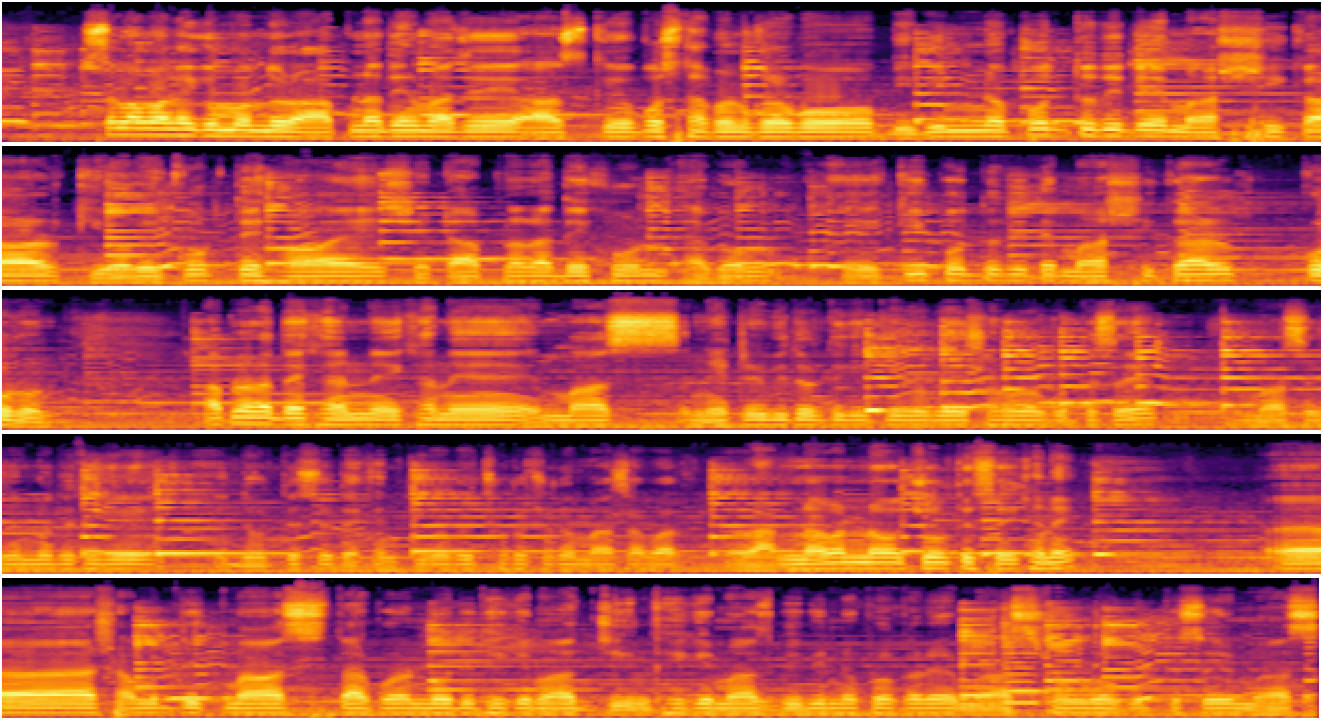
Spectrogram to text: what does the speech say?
আসসালামু আলাইকুম বন্ধুরা, আপনাদের মাঝে আজকে উপস্থাপন করব বিভিন্ন পদ্ধতিতে মাছ শিকার কীভাবে করতে হয় সেটা আপনারা দেখুন এবং কী পদ্ধতিতে মাছ শিকার করুন। আপনারা দেখেন এখানে মাছ নেটের ভিতর থেকে কীভাবে সংগ্রহ করতেছে, মাছের নদী থেকে ধরতেছে, দেখেন কীভাবে ছোট ছোট মাছ আবার রান্না বান্নাও চলতেছে এখানে। সামুদ্রিক মাছ, তারপর নদী থেকে মাছ, ঝিল থেকে মাছ, বিভিন্ন প্রকারের মাছ সংগ্রহ করতেছে, মাছ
